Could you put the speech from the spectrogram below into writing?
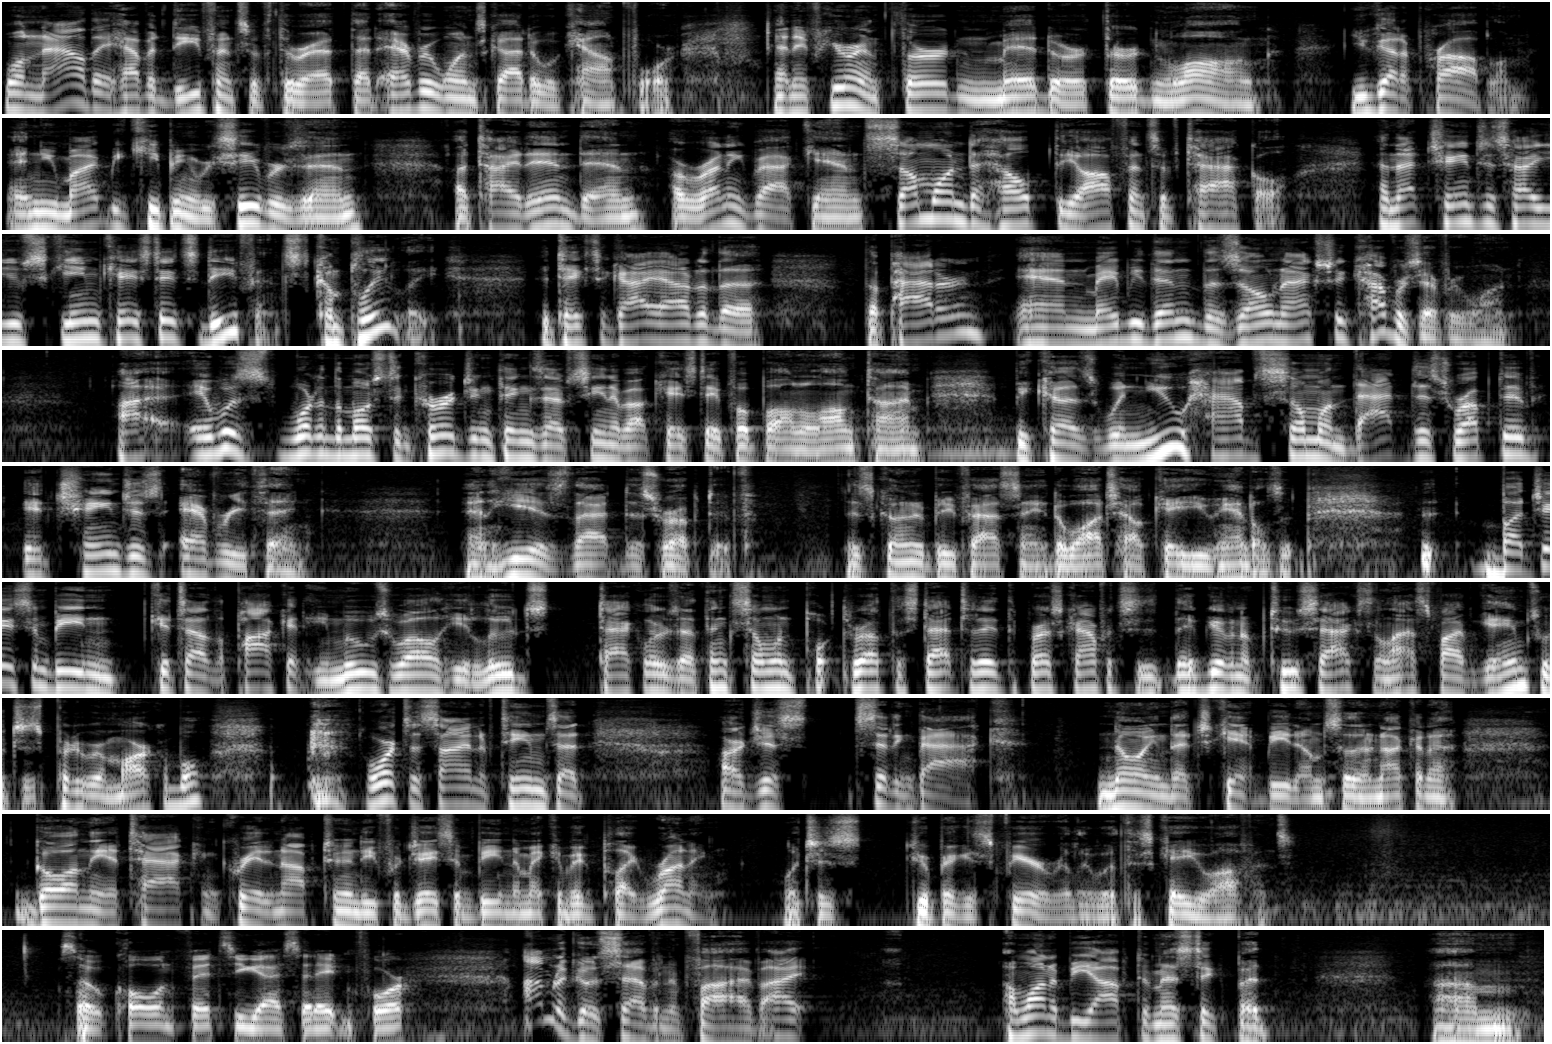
Well, now they have a defensive threat that everyone's got to account for. And if you're in third and mid or third and long, you got a problem. And you might be keeping receivers in, a tight end in, a running back in, someone to help the offensive tackle. And that changes how you scheme K State's defense completely. It takes a guy out of the the pattern, and maybe then the zone actually covers everyone. It was one of the most encouraging things I've seen about K State football in a long time because when you have someone that disruptive, it changes everything. And he is that disruptive. It's going to be fascinating to watch how KU handles it. But Jason Bean gets out of the pocket. He moves well. He eludes tacklers. I think someone threw out the stat today at the press conference. They've given up two sacks in the last five games, which is pretty remarkable. or it's a sign of teams that are just sitting back knowing that you can't beat them, so they're not going to go on the attack and create an opportunity for Jason Bean to make a big play running, which is your biggest fear really with this KU offense. So Cole and Fitz, you guys said eight and four. I'm going to go seven and five. I I want to be optimistic, but um,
